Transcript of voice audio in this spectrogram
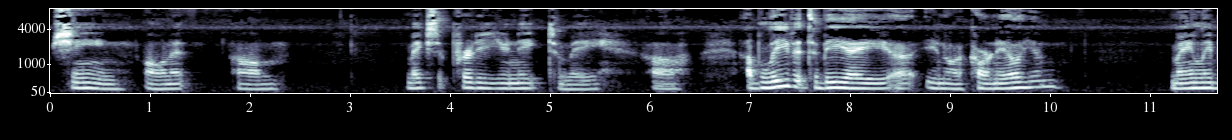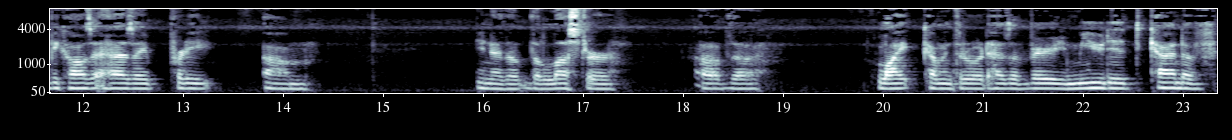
sheen on it um, makes it pretty unique to me. Uh, I believe it to be a, uh, you know, a carnelian, mainly because it has a pretty um, you know, the, the luster of the light coming through it has a very muted kind of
